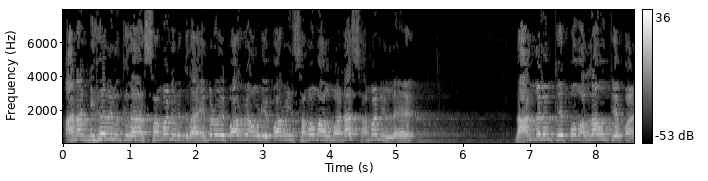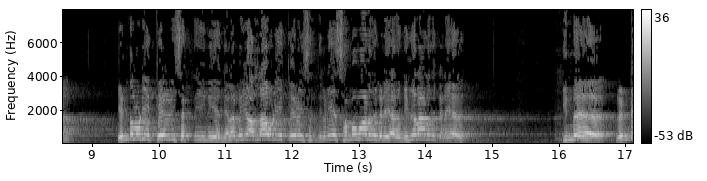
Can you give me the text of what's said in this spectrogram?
ஆனா நிகர் இருக்குதா சமன் இருக்குதா எங்களுடைய பார்வை அவனுடைய பார்வையும் சமமாகுமானா சமன் இல்லை. நாங்களும் கேட்போம் அல்லாவும் கேட்பான். எங்களுடைய கேள்வி சக்தியுடைய நிலைமையும் அல்லாவுடைய கேள்வி சக்தியினுடைய சமமானது கிடையாது நிகரானது கிடையாது. இந்த ரெண்டு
